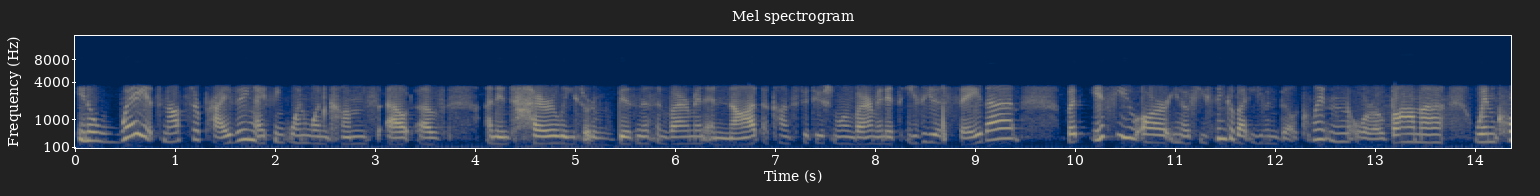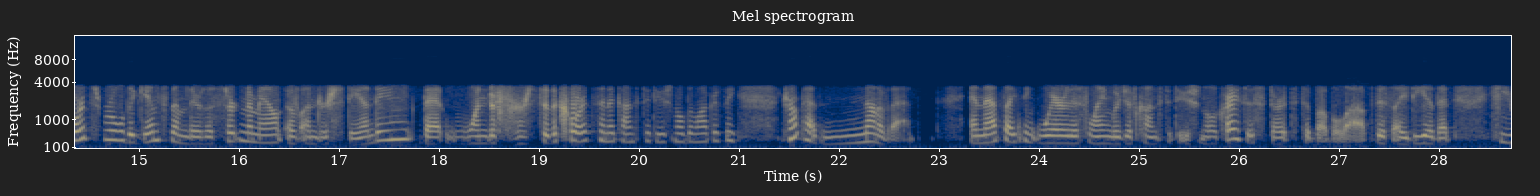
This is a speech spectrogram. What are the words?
in a way, it's not surprising. I think when one comes out of an entirely sort of business environment and not a constitutional environment, it's easy to say that. But if you are, you know, if you think about even Bill Clinton or Obama, when courts ruled against them, there's a certain amount of understanding that one defers to the courts in a constitutional democracy. Trump has none of that. And that's, I think, where this language of constitutional crisis starts to bubble up. This idea that he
